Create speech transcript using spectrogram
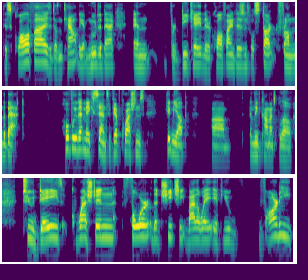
disqualifies, it doesn't count. They get moved to the back. And for DK, their qualifying positions will start from the back. Hopefully that makes sense. If you have questions, hit me up um, and leave comments below. Today's question for the cheat sheet, by the way, if you've already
